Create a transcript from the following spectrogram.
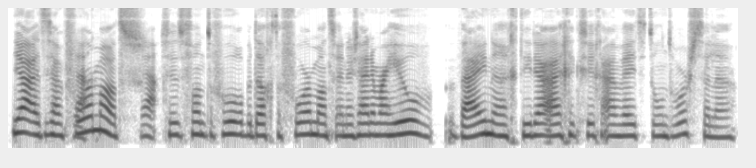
Ja, het zijn formats. Ja. Ze het van tevoren bedachte formats. En er zijn er maar heel weinig die daar eigenlijk zich aan weten te ontworstelen.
